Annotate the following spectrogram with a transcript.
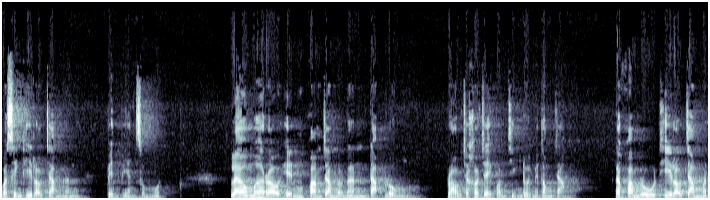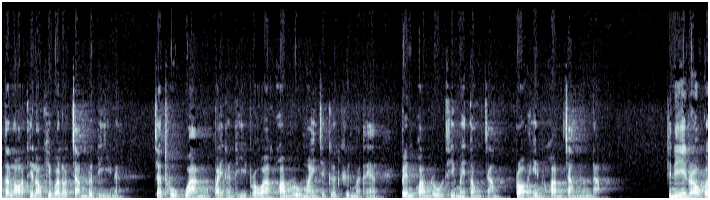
ว่าสิ่งที่เราจำนั้นเป็นเพียงสมมุติ แล้วเมื่อเราเห็นความจำเหล่านั้นดับลง เราจะเข้าใจความจริงโดยไม่ต้องจำ และความรู้ที่เราจำมาตลอดที่เราคิดว่าเราจำแล้วดีเนะี่ยจะถูกวางออกไปทันที เพราะว่าความรู้ใหม่จะเกิดขึ้นมาแทน เป็นความรู้ที่ไม่ต้องจำเพราะเห็นความจำนั้นดับ ทีนี้เราก็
